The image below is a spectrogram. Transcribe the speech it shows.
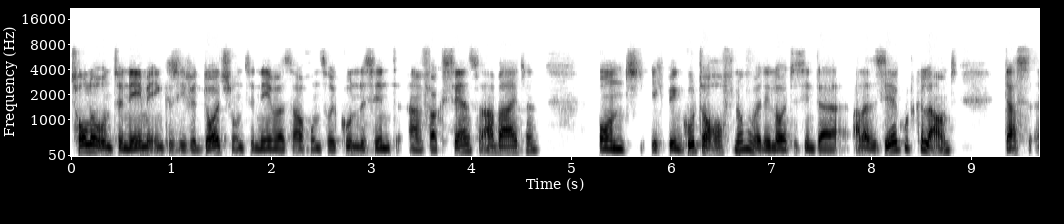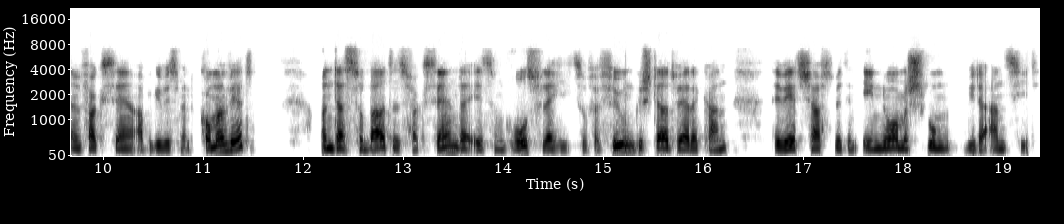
tolle Unternehmen, inklusive deutsche Unternehmen, was auch unsere Kunden sind, an Vaccins arbeiten. Und ich bin guter Hoffnung, weil die Leute sind da alle sehr gut gelaunt, dass ein Vaccin ab gewissem kommen wird. Und dass sobald das Vaccin da ist und großflächig zur Verfügung gestellt werden kann, die Wirtschaft mit einem enormen Schwung wieder anzieht.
